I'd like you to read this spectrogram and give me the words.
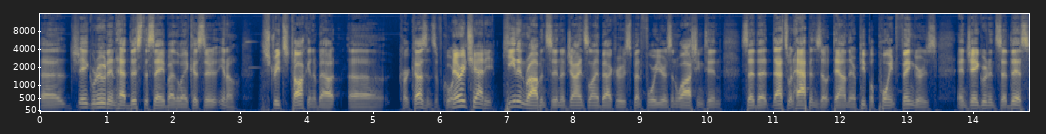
uh, Jay Gruden had this to say, by the way, because they're you know, streets talking about uh, Kirk Cousins, of course. Very chatty. Keenan Robinson, a Giants linebacker who spent four years in Washington, said that that's what happens down there. People point fingers. And Jay Gruden said this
